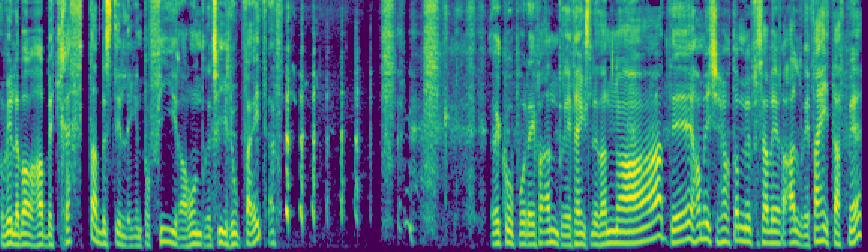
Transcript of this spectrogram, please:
og ville bare ha bekrefta bestillingen på 400 kilo Faritas. Eh, Hvorpå de for andre i fengselet sa nei, det har vi ikke hørt om, vi serverer aldri Faritas med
